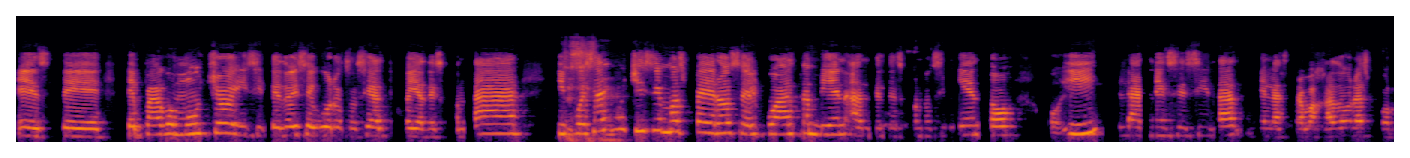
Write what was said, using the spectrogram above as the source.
este, te pago mucho y si te doy seguro social te voy a descontar. Y pues hay muchísimos peros, el cual también ante el desconocimiento y la necesidad de las trabajadoras por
